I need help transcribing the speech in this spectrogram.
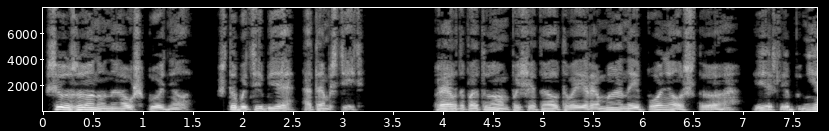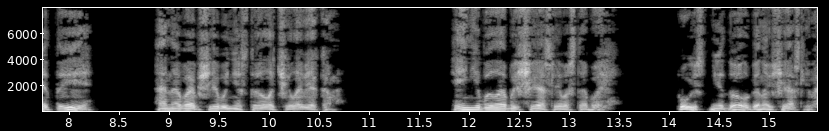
Всю зону на уж поднял, чтобы тебе отомстить. Правда, потом посчитал твои романы и понял, что если б не ты, она вообще бы не стала человеком. И не была бы счастлива с тобой. Пусть недолго, но счастлива.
